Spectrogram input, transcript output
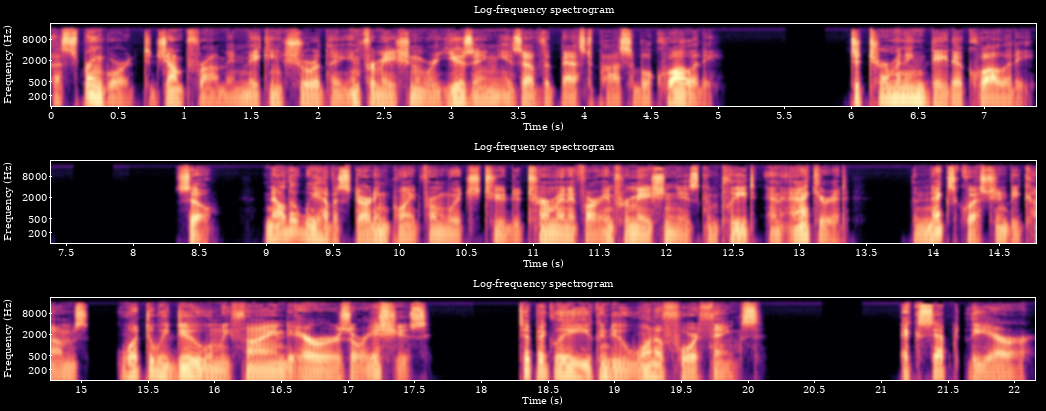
a springboard to jump from in making sure the information we're using is of the best possible quality. Determining data quality. So, now that we have a starting point from which to determine if our information is complete and accurate, the next question becomes what do we do when we find errors or issues? Typically, you can do one of four things accept the error.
